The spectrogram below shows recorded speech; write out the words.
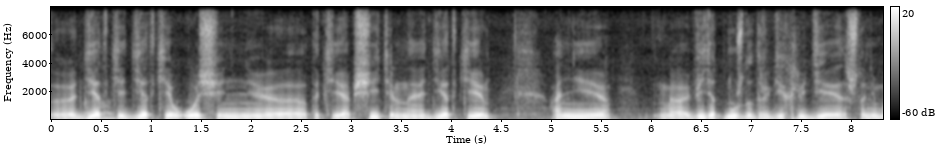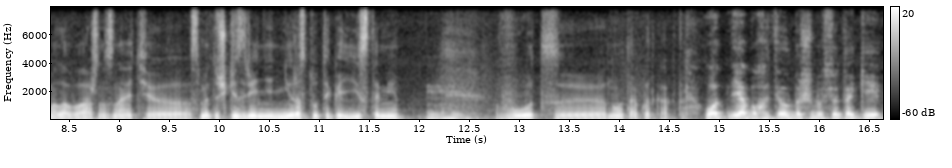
э, детки, детки очень э, такие общительные, детки, они видят нужды других людей, что немаловажно, знаете, э, с моей точки зрения, не растут эгоистами. Угу. Вот, э, ну, так вот как-то. Вот я бы хотел бы, чтобы все-таки,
